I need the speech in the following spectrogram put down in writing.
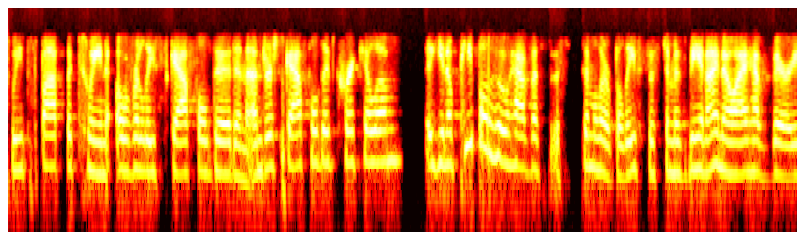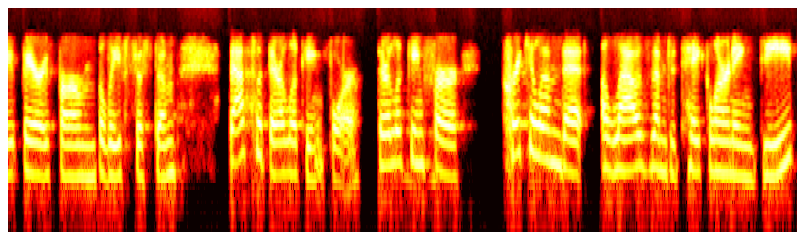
sweet spot between overly scaffolded and under scaffolded curriculum. You know, people who have a, a, similar belief system as me, and I know I have very, very firm belief system, that's what they're looking for. They're looking mm-hmm. for curriculum that allows them to take learning deep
